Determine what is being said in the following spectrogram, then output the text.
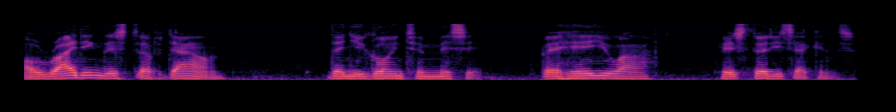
or writing this stuff down, then you're going to miss it. But here you are. Here's 30 seconds.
